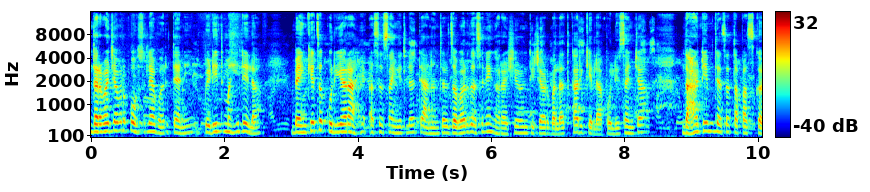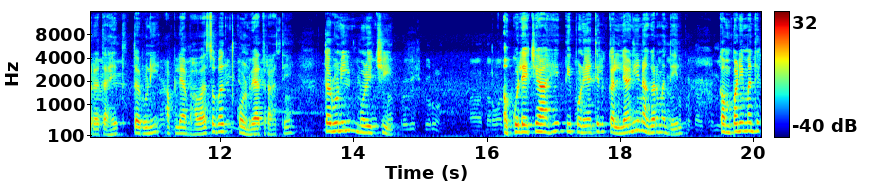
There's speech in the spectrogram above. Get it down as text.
दरवाज्यावर पोहोचल्यावर त्याने पीडित महिलेला बँकेचं कुरिअर आहे असं सांगितलं. त्यानंतर जबरदस्तीने घराशी येऊन तिच्यावर बलात्कार केला. पोलिसांच्या दहा टीम त्याचा तपास करत आहेत. तरुणी आपल्या भावासोबत कोंडव्यात राहते. तरुणी मुळची अकोल्याची आहे. ती पुण्यातील कल्याणी नगरमधील कंपनीमध्ये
